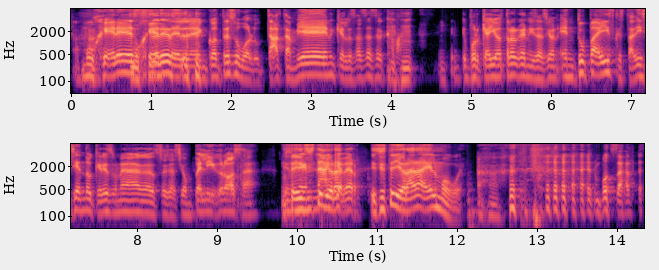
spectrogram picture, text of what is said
Ajá. Mujeres, Mujeres. este, en contra de su voluntad también, que les hace hacer cama. Porque hay otra organización en tu país que está diciendo que eres una asociación peligrosa. O sea, hiciste nada llorar, que ver. hiciste llorar a Elmo, güey. Hermosa.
